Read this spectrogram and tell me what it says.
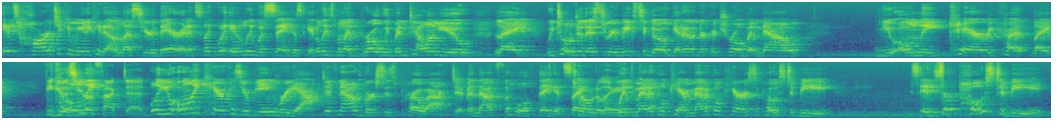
it's hard to communicate it unless you're there, and it's like what Italy was saying because Italy's been like, bro, we've been telling you like we told you this three weeks ago, get it under control, but now you only care because like Because you you're affected. Well, you only care because you're being reactive now versus proactive, and that's the whole thing. It's like Totally. with medical care, medical care is supposed to be, it's supposed to be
